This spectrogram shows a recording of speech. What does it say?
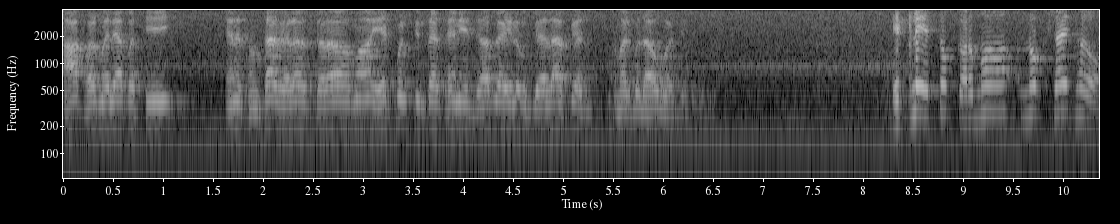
આ ફળ મળ્યા પછી એને સંસાર વહેલા ચલાવવામાં એક પણ ચિંતા થાય નહીં. જવાબદારી લઉં બે લાખ અમારે બધા આવું મળે એટલે એ તો કર્મ નો ક્ષય થયો.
